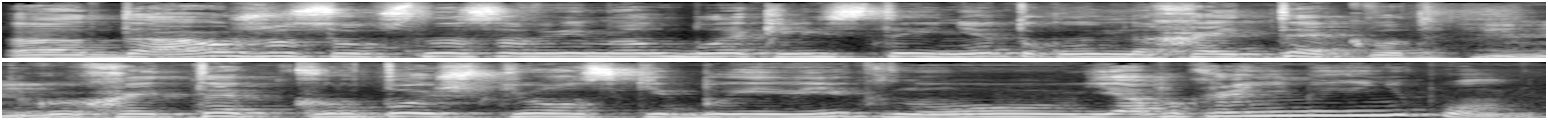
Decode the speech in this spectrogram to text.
Э, да, уже, собственно, со времен Blacklist и нет, только именно хай-тек, вот такой хай-тек, крутой шпионский боевик, ну, я, по крайней мере, не помню.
